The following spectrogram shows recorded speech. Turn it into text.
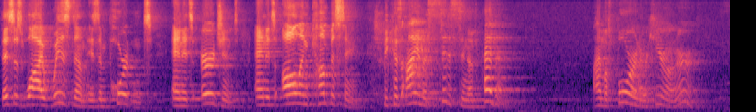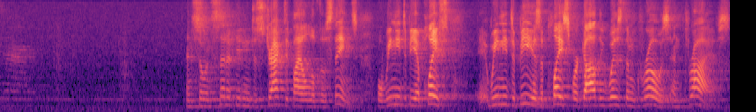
this is why wisdom is important and it's urgent and it's all encompassing because I am a citizen of heaven. I'm a foreigner here on earth. And so instead of getting distracted by all of those things, what we need to be a place we need to be is a place where godly wisdom grows and thrives.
